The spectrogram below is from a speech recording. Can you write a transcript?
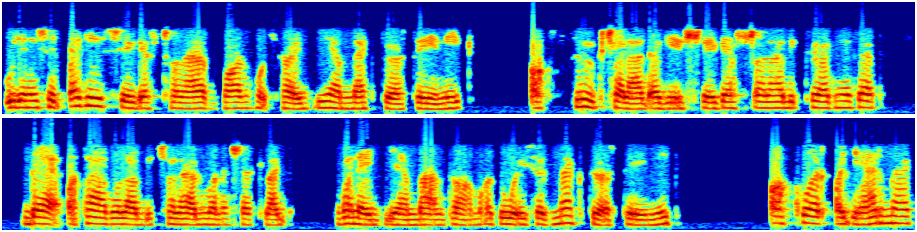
Ugyanis egy egészséges családban, hogyha egy ilyen megtörténik, a szűk család egészséges családi környezet, de a távolabbi családban esetleg van egy ilyen bántalmazó, és ez megtörténik, akkor a gyermek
